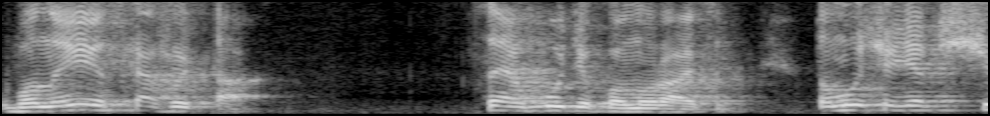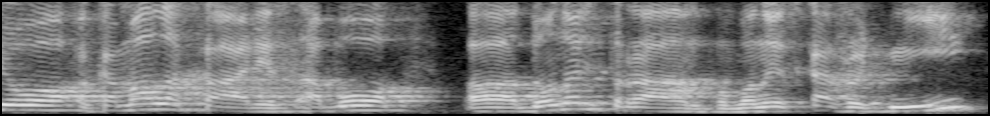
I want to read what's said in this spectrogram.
вони скажуть так. Це в будь-якому разі. Тому що якщо Камала Харріс або е, Дональд Трамп вони скажуть ні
